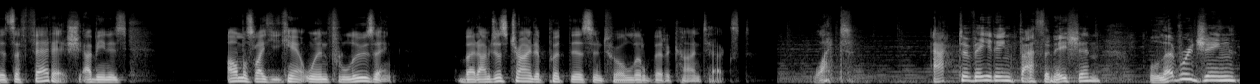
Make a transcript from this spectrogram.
it's a fetish. I mean, it's almost like you can't win for losing. But I'm just trying to put this into a little bit of context. What? Activating fascination leveraging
